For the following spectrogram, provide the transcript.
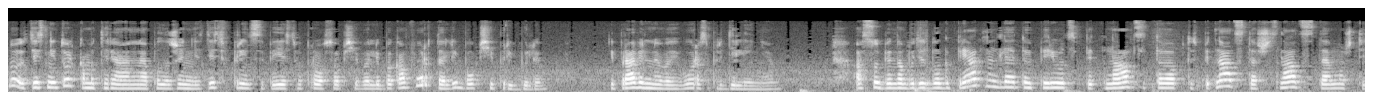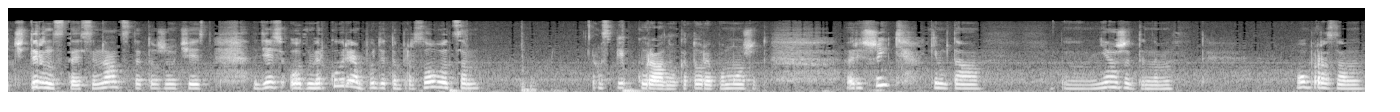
Ну, здесь не только материальное положение, здесь, в принципе, есть вопрос общего либо комфорта, либо общей прибыли и правильного его распределения. Особенно будет благоприятно для этого период с 15, то есть 15, 16, можете 14, 17 тоже учесть. Здесь от Меркурия будет образовываться аспект к Урану, который поможет решить каким-то э, неожиданным образом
